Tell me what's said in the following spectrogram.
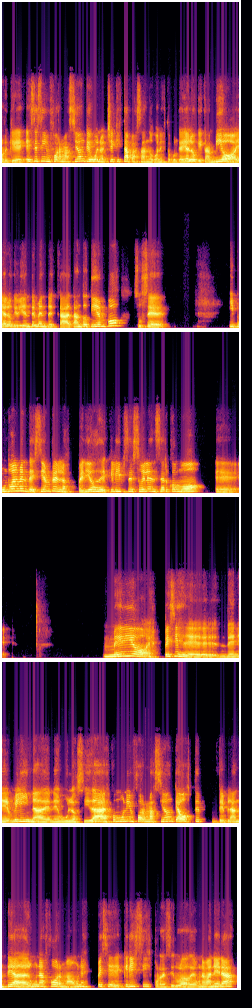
porque es esa información que, bueno, che, ¿qué está pasando con esto? Porque hay algo que cambió, hay algo que evidentemente cada tanto tiempo sucede. Y puntualmente siempre en los periodos de eclipse suelen ser como eh, medio especies de, neblina, de nebulosidad, es como una información que a vos te, te plantea de alguna forma una especie de crisis, por decirlo de alguna manera,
